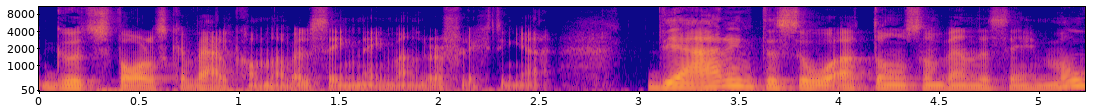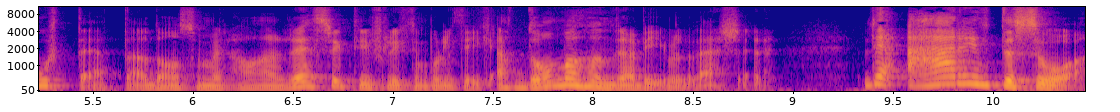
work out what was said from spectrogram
Guds folk ska välkomna och välsigna invandrare och flyktingar. Det är inte så att de som vänder sig emot detta, de som vill ha en restriktiv flyktingpolitik, att de har hundra bibelverser. Det är inte så!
